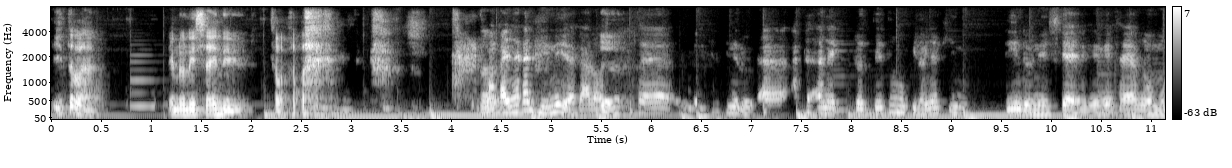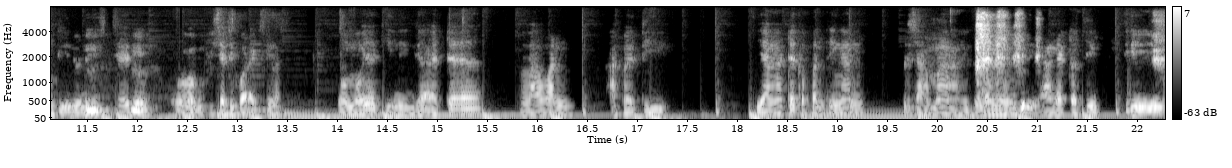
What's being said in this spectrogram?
itulah Indonesia ini kalau kata. Makanya kan gini ya kalau Iya. saya gini loh eh, ada anekdot itu bilangnya gini di Indonesia ya ini saya ngomong di Indonesia Hmm, itu oh, bisa dikoreksi lah ngomongnya gini nggak ada lawan abadi yang ada kepentingan bersama itu kan yang di anekdot di, di-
